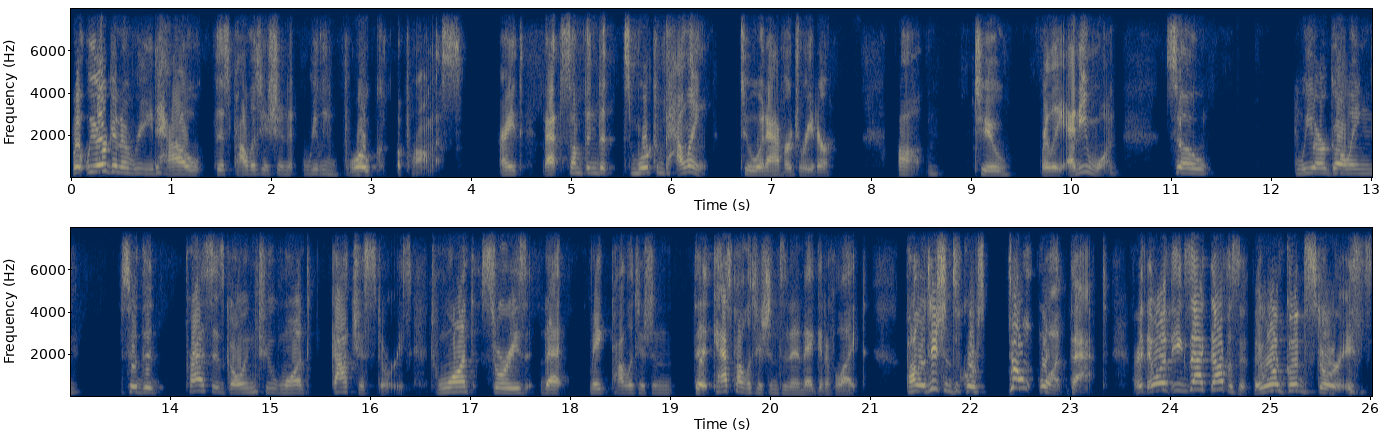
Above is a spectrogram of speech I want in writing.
But we are going to read how this politician really broke a promise, right? That's something that's more compelling to an average reader, um, to really anyone. So we are going, so the press is going to want gotcha stories, to want stories that make politicians, that cast politicians in a negative light. Politicians, of course, don't want that, right? They want the exact opposite. They want good stories,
